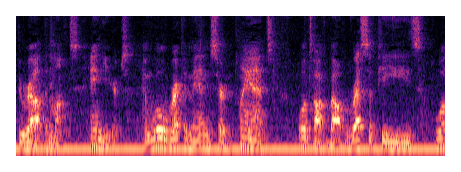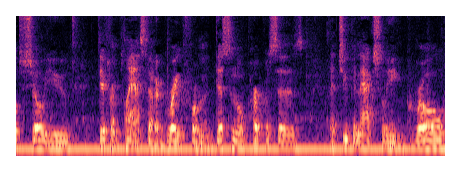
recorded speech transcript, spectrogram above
throughout the months and years. And we'll recommend certain plants We'll talk about recipes. We'll show you different plants that are great for medicinal purposes that you can actually grow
